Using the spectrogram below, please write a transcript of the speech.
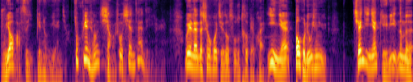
不要把自己变成预言家，就变成享受现在的一个人。未来的生活节奏速度特别快，一年包括流行语，前几年给力那么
